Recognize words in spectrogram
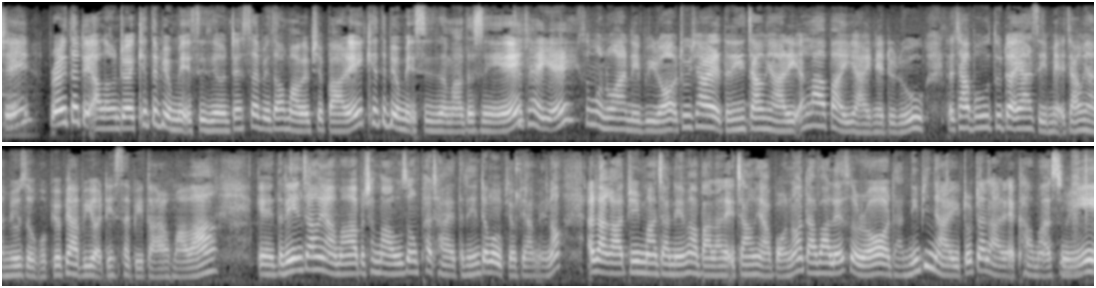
ရှင်ပရိသတ်တွေအားလုံးအတွက်ခေတ်သစ်ပြုမိအစီအစဉ်ကိုတင်ဆက်ပေးသွားမှာပဲဖြစ်ပါတယ်ခေတ်သစ်ပြုမိအစီအစဉ်မှာသစဉ်ရဲ့ထက်ရဲ့စုမုံတို့ကနေပြီးတော့အထူးခြားတဲ့သတင်းကြောင်းရာတွေအလှပကြီးရာတွေနဲ့တူတူတခြားဘ ഹു တုတရစေမယ့်အကြောင်းအရာမျိုးစုံကိုပြောပြပြီးတော့တင်ဆက်ပေးသွားတော့မှာပါကဲသတင်းအကြောင်းအရာမှာပထမဦးဆုံးဖတ်ထားတဲ့သတင်းတစ်ပုဒ်ပြောပြမယ်နော်အဲ့ဒါကပြည်မာဂျာနယ်မှာပါလာတဲ့အကြောင်းအရာပေါ့နော်ဒါပါလဲဆိုတော့ဒါနိပညာတွေတိုးတက်လာတဲ့အခါမှာဆိုရင်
